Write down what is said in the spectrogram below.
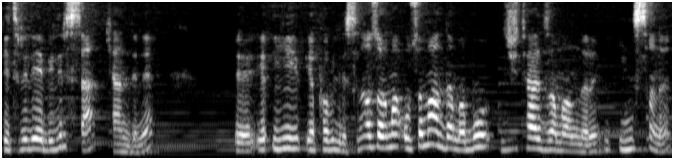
filtreleyebilirsen kendini e, iyi yapabilirsin. O zaman o zaman da ama bu dijital zamanların insanı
